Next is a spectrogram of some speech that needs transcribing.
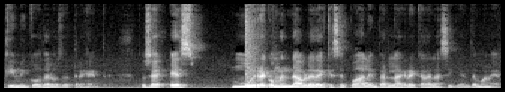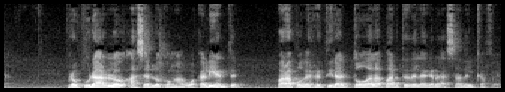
químicos de los detergentes. Entonces es muy recomendable de que se pueda limpiar la greca de la siguiente manera. Procurarlo hacerlo con agua caliente para poder retirar toda la parte de la grasa del café,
